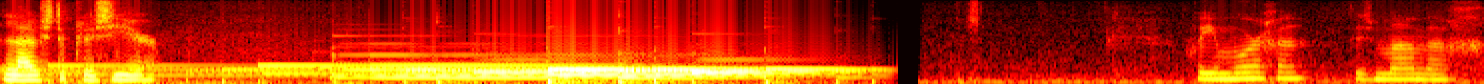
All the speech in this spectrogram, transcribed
luisterplezier. Is maandag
